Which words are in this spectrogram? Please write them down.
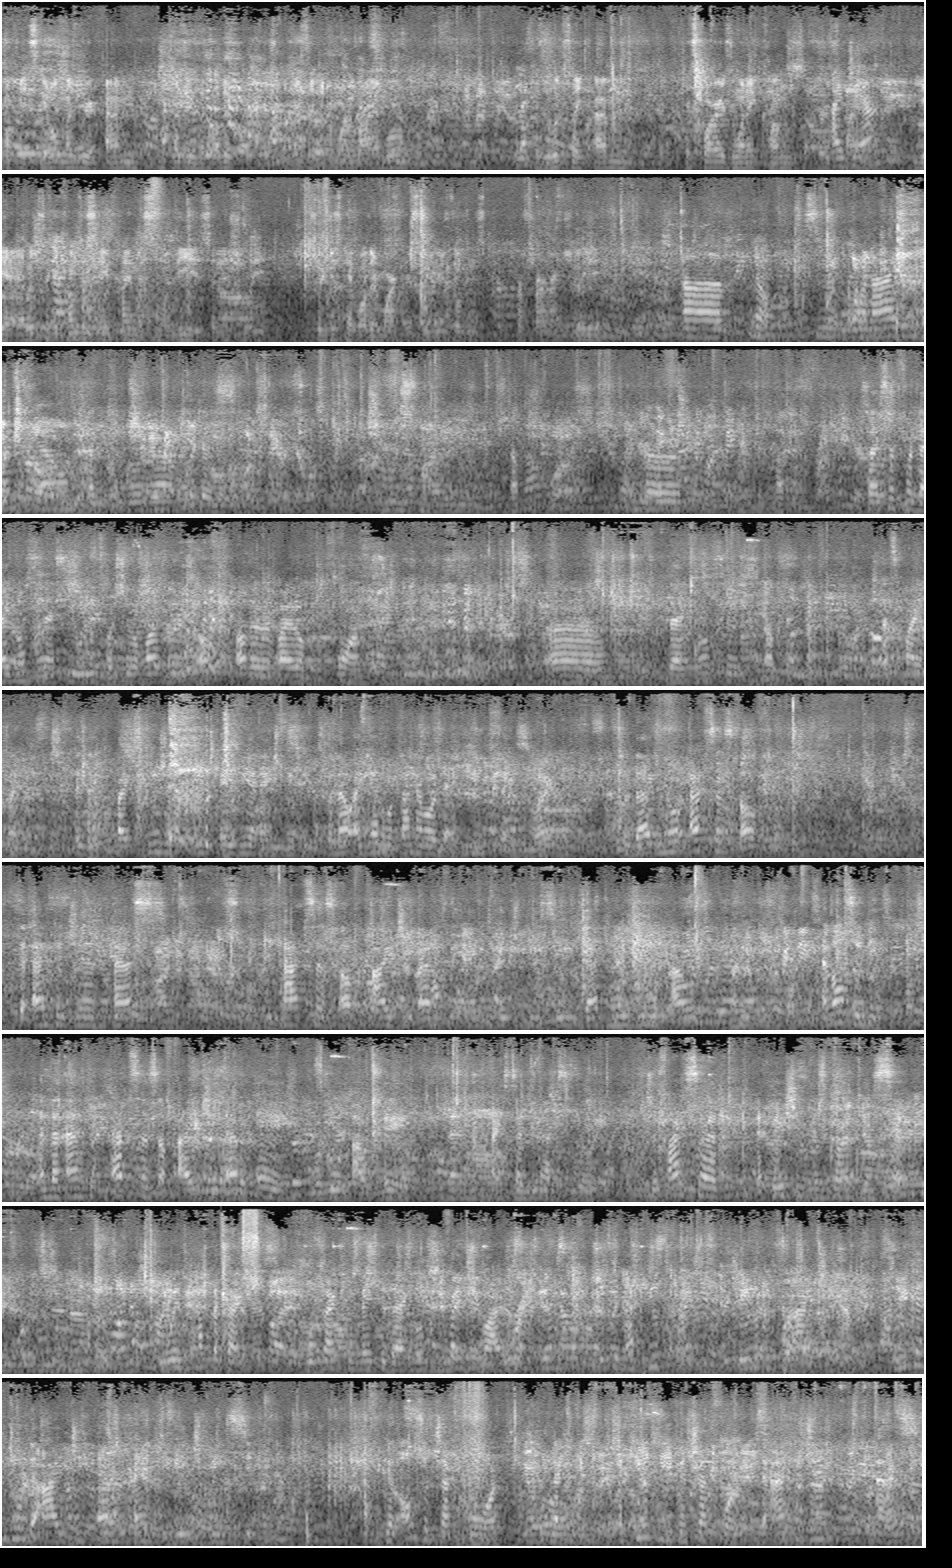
Okay, so you don't measure M because you have other markers to measure that are more reliable. Because it looks like M, as far as when it comes the first time. Yeah, it looks like it comes the same time as some of these initially. So we just have other markers, so we use those as pre- preferentially. Um, no. See, when I went down, like if you go down to this. Okay. Okay. So I said for diagnosis, I see you look for seromarkers of other viral forms. Uh, diagnosis, okay. That's my like, is it by exclusion of HAV and HBV. So now again, we're talking about the acute phase, right? So diagnose absence of the antigen S, absence of IgM and HBC, that will rule out B, and also D. And then absence of IgMA will rule out A, then I said you have C or A. So if I said the patient is currently sick with hepatitis, we're trying to make the diagnosis of virus this, so it's an acute phase. You're looking for IgM. So you can do the IgM and the HBC. You can also check for, like acutely, you can check for the antigen S,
